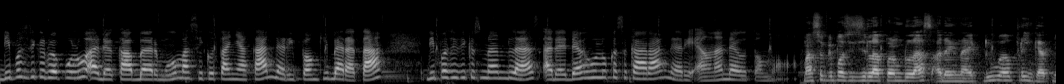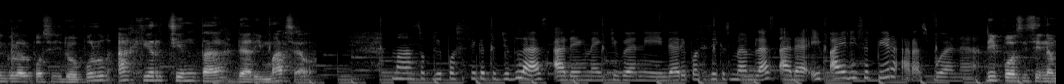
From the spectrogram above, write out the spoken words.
Di posisi ke-20 ada kabarmu masih kutanyakan dari Pongki Barata. Di posisi ke-19 ada dahulu ke sekarang dari Elnanda Utomo. Masuk di posisi 18 ada yang naik dua peringkat minggu lalu posisi 20 Akhir Cinta dari Marcel. Masuk di posisi ke-17 ada yang naik juga nih. Dari posisi ke-19 ada If I Disappear Aras Buana. Di posisi 16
